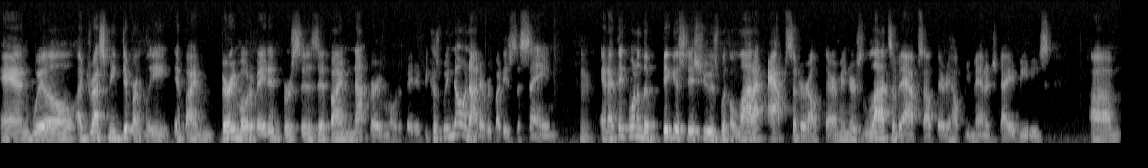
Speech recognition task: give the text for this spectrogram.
and will address me differently if I'm very motivated versus if I'm not very motivated, because we know not everybody's the same. Hmm. And I think one of the biggest issues with a lot of apps that are out there, I mean, there's lots of apps out there to help you manage diabetes. Um,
